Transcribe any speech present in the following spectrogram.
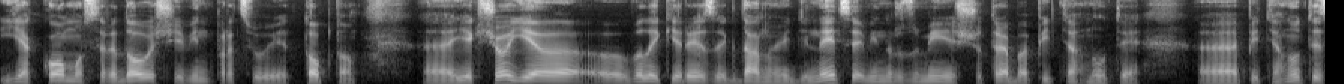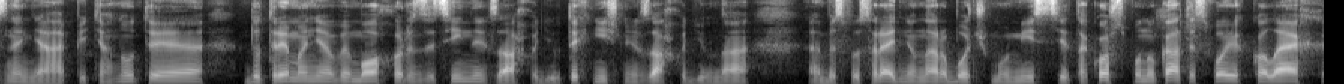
якому середовищі він працює. Тобто, е, якщо є е, великий ризик даної дільниці, він розуміє, що треба підтягнути, е, підтягнути знання, підтягнути дотримання вимог організаційних заходів, технічних заходів на безпосередньо на робочому місці. Також спонукати своїх колег,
